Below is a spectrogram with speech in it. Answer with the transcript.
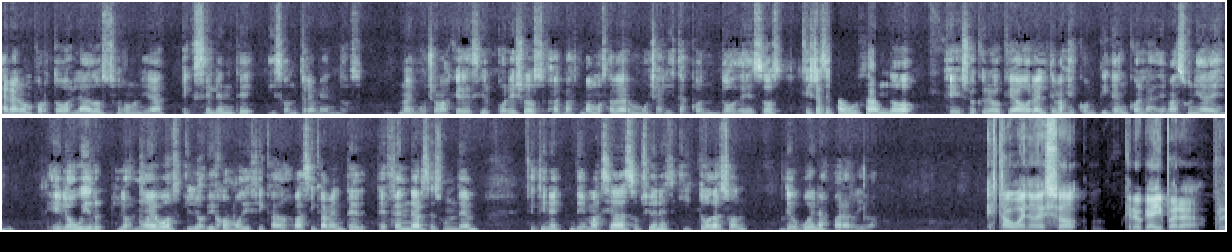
Ganaron por todos lados, son una unidad excelente y son tremendos. No hay mucho más que decir por ellos. Vamos a ver muchas listas con dos de esos que ya se está usando. Eh, yo creo que ahora el tema es que compiten con las demás unidades el OIR, los nuevos y los viejos modificados. Básicamente, Defenders es un DEM que tiene demasiadas opciones y todas son de buenas para arriba. Está bueno eso creo que hay para, para.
